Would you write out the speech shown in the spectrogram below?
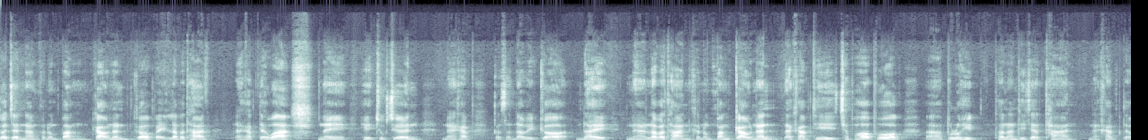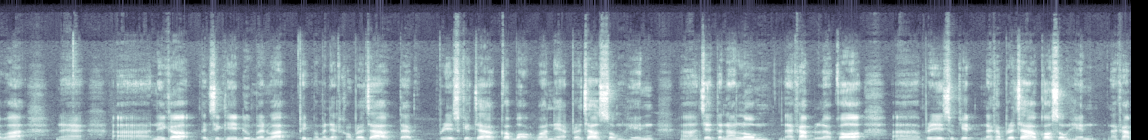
ก็จะนำขนมปังเก่านั้นก็ไปรับประทานนะครับ แต่ว่าในเหตุฉุกเฉินนะครับ กษัตริย์ดาวิดก็ได้นะรับประทานขนมปังเก่านั้นนะครับ ที่เฉพาะพวกปุโรหิต เท่านั้นที่จะทานนะครับ แต่ว่านะฮะนี่ก็เป็นสิ่งที่ดูเหมือนว่าผิดพระบัญญัติของพระเจ้า แต่พระเยซูคริสต์เจ้าก็บอกว่าเนี่ยพระเจ้าทรงเห็นเจตนารมณ์นะครับ แล้วก็อ่าพระเยซูคริสต์นะครับ พระเจ้าก็ทรงเห็นนะครับ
